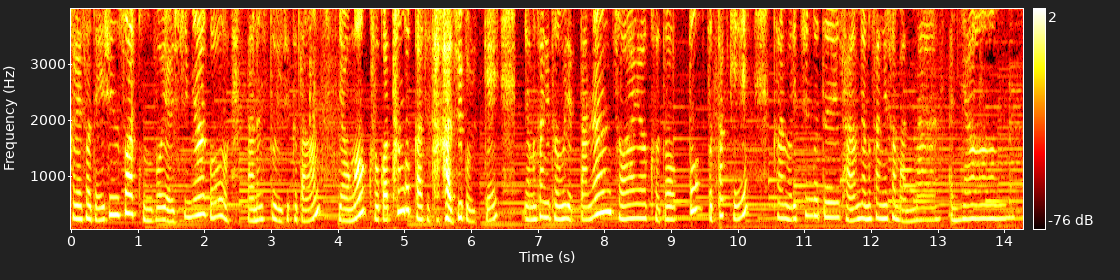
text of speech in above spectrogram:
그래서 내신 수학 공부 열심히 하고 나는 또 이제 그 다음 영어, 국어, 탐구까지 다 가지고 올게. 영상이 도움이 됐다면 좋아요, 구독 또 부탁해. 그럼 우리 친구들 다음 영상에서 만나. 안녕.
